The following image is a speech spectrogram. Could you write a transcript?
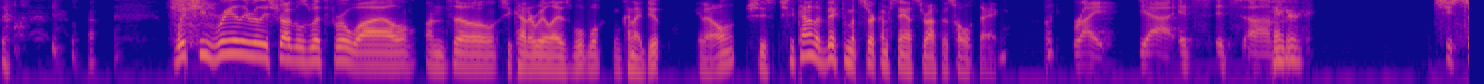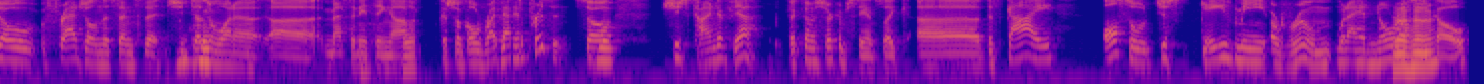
Which she really, really struggles with for a while until she kind of realized, what, what, what can I do? You know, she's she's kind of a victim of circumstance throughout this whole thing. Right. Yeah. It's it's um she's so fragile in the sense that she doesn't want to uh, mess anything up because she'll go right back to prison. So she's kind of yeah, victim of circumstance. Like uh, this guy also just gave me a room when I had nowhere else to go.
